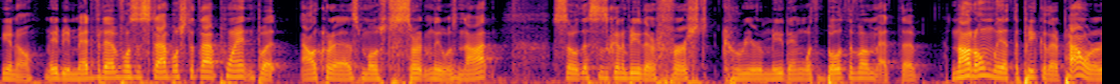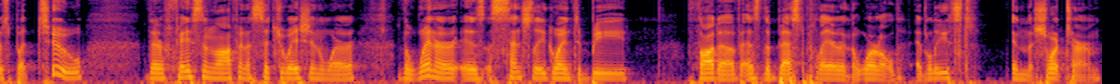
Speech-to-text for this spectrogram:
you know, maybe Medvedev was established at that point, but Alcaraz most certainly was not. So this is going to be their first career meeting with both of them at the not only at the peak of their powers, but two, they're facing off in a situation where the winner is essentially going to be thought of as the best player in the world, at least in the short term.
